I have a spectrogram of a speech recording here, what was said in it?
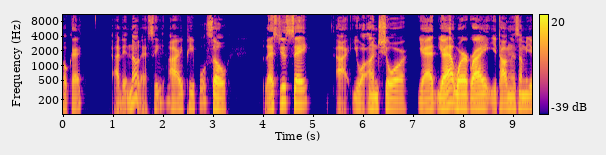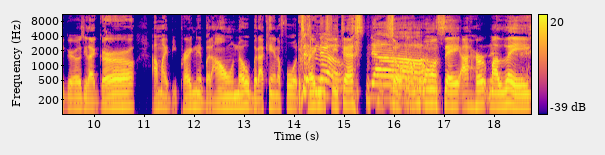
Okay. I didn't know that. See? Mm-hmm. All right, people. So let's just say, all right, you are unsure. You're at, you're at work, right? You're talking to some of your girls. You're like, girl, I might be pregnant, but I don't know, but I can't afford a pregnancy No. test. No. So I'm going to say I hurt my leg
